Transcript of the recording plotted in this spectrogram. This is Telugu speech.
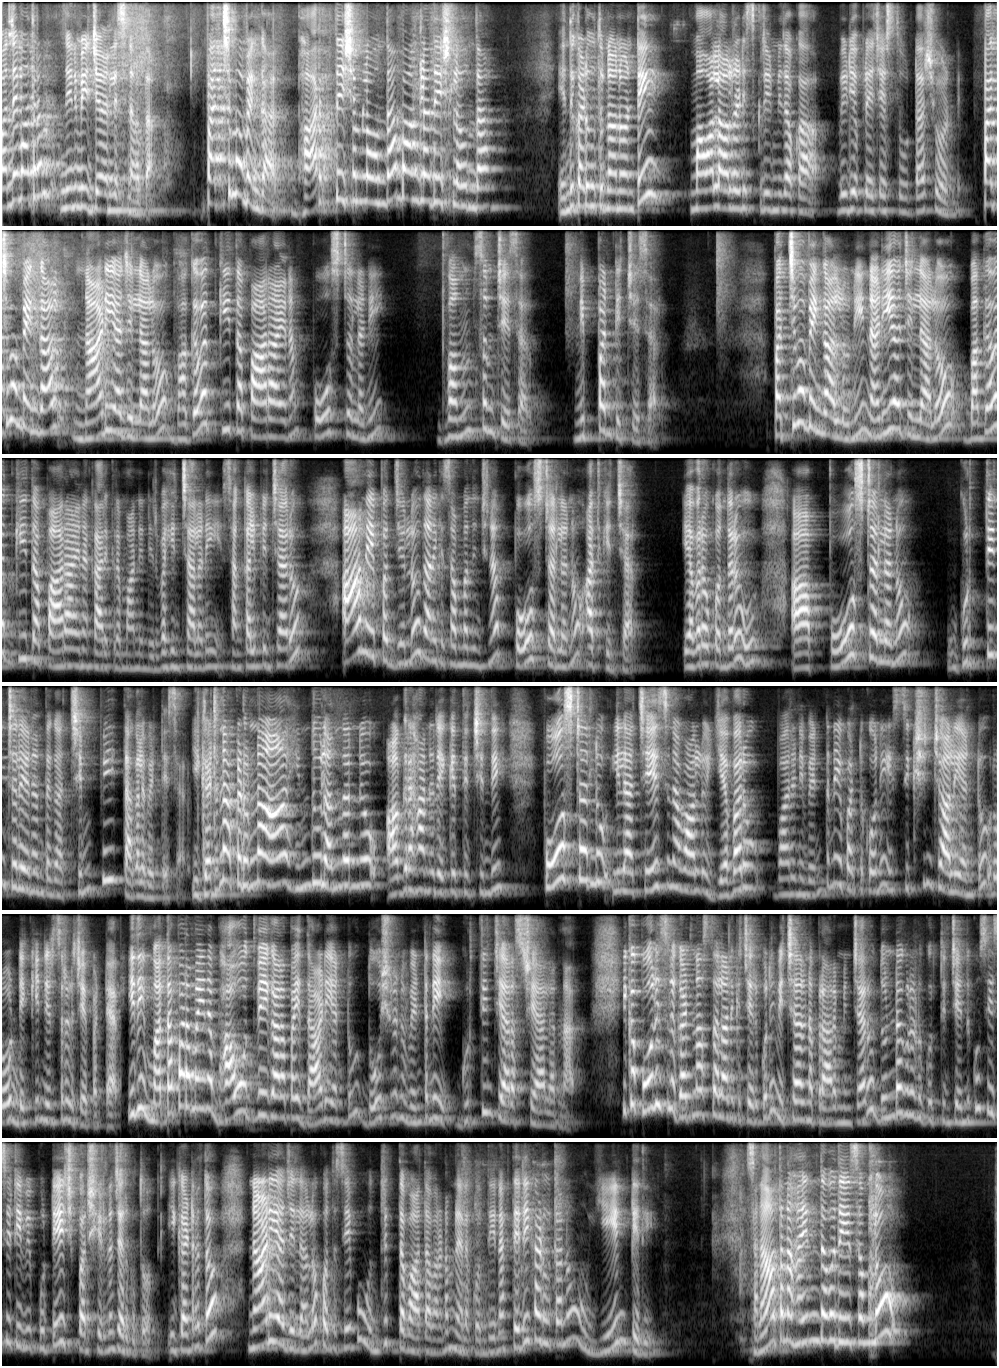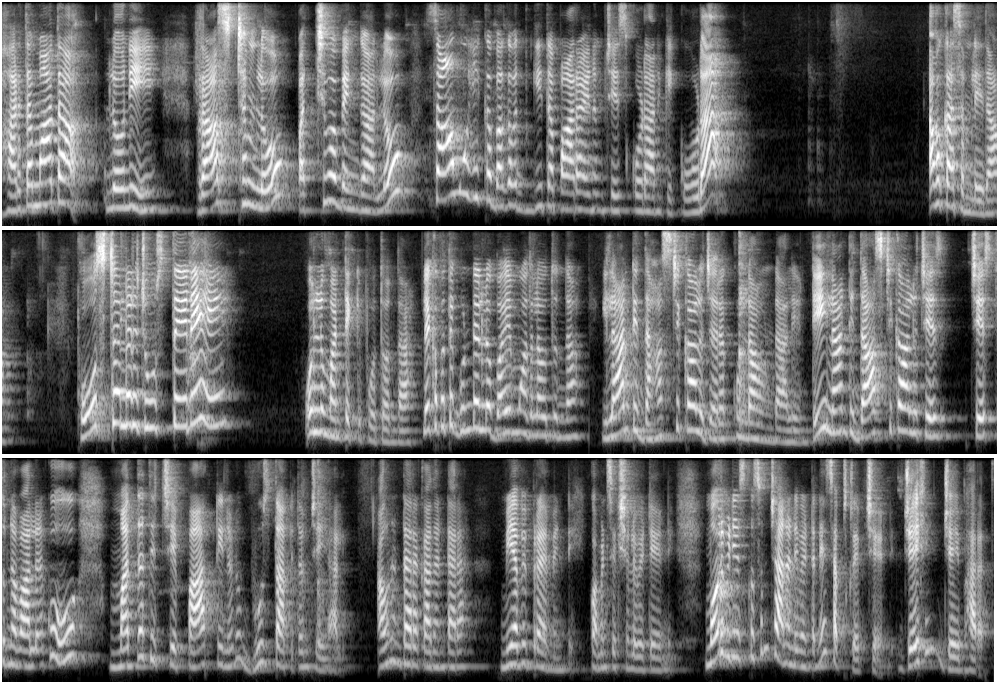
వందే మాత్రం నేను మీ జర్నలిస్ట్ అవుతా పశ్చిమ బెంగాల్ భారతదేశంలో ఉందా బంగ్లాదేశ్లో ఉందా? ఎందుకు అడుగుతున్నాను అంటే మా వాళ్ళు ఆల్రెడీ స్క్రీన్ మీద ఒక వీడియో ప్లే చేస్తూ ఉంటారు చూడండి. పశ్చిమ బెంగాల్ నాడియా జిల్లాలో భగవద్గీత పారాయణం పోస్టర్లని ధ్వంసం చేశారు నిప్పంటిచ్చేశారు. పశ్చిమ బెంగాల్లోని నడియా జిల్లాలో భగవద్గీత పారాయణ కార్యక్రమాన్ని నిర్వహించాలని సంకల్పించారు. ఆ నేపథ్యంలో దానికి సంబంధించిన పోస్టర్లను అతికించారు. ఎవరో కొందరు ఆ పోస్టర్లను గుర్తించలేనంతగా చింపి తగలబెట్టేశారు. ఈ ఘటన అక్కడున్న హిందువులందరిలో ఆగ్రహాన్ని రేకెత్తించింది. పోస్టర్లు ఇలా చేసిన వాళ్ళు ఎవరు? వారిని వెంటనే పట్టుకొని శిక్షించాలి అంటూ రోడ్డెక్కి నిరసనలు చేపట్టారు. ఇది మతపరమైన భావోద్వేగాలపై దాడి అంటూ దోషులను వెంటనే గుర్తించి అరెస్ట్ చేయాలన్నారు. ఇక పోలీసులు ఘటనా స్థలానికి చేరుకుని విచారణ ప్రారంభించారు. దుండగులను గుర్తించేందుకు సీసీటీవీ ఫుటేజ్ పరిశీలన జరుగుతోంది. ఈ ఘటనతో నాడియా జిల్లాలో కొంతసేపు ఉద్రిక్త వాతావరణం నెలకొంది. నాకు తెలియక అడుగుతాను ఏంటిది? సనాతన హైందవ దేశంలో భారతమాతలోని రాష్ట్రంలో పశ్చిమ బెంగాల్లో సామూహిక భగవద్గీత పారాయణం చేసుకోవడానికి కూడా అవకాశం లేదా? పోస్టర్లను చూస్తేనే ఒళ్ళు మంటెక్కిపోతుందా? లేకపోతే గుండెల్లో భయం మొదలవుతుందా? ఇలాంటి దాష్టికాలు జరగకుండా ఉండాలి అంటే ఇలాంటి దాష్టికాలు చే చేస్తున్న వాళ్ళకు మద్దతు ఇచ్చే పార్టీలను భూస్థాపితం చేయాలి. అవునంటారా కాదంటారా? మీ అభిప్రాయం ఏంటి? కామెంట్ సెక్షన్లో పెట్టేయండి. మోర్ వీడియోస్ కోసం ఛానల్ వెంటనే సబ్స్క్రైబ్ చేయండి. జై హింద్ జై భారత్.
